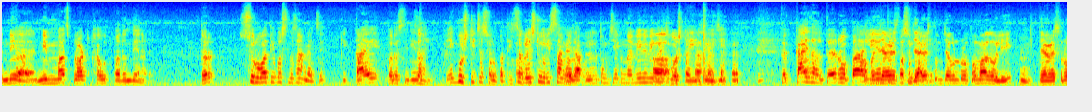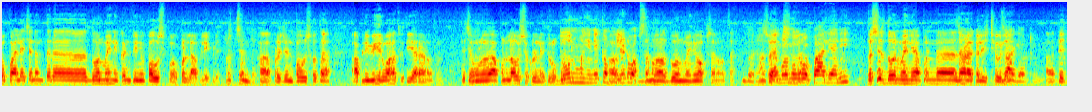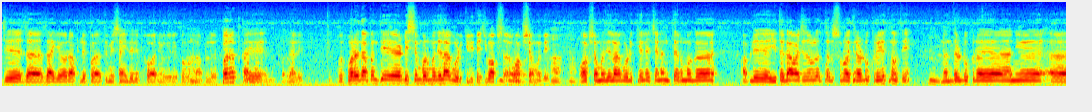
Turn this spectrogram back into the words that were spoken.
नि- निम्माच प्लॉट हा उत्पादन देणार आहे तर सुरुवातीपासून सांगायचंय की काय परिस्थिती झाली एक गोष्टीच्या स्वरूपात ही सगळी स्टोरी सांगायची. आपल्याला तुमची एक नवीन हा. वेगळीच गोष्ट आहे ही. तर काय झालं तर रोपा आली आपण ज्यावेळेस? तुमच्याकडून रोपं मागवली. त्यावेळेस रोपं आल्याच्यानंतर दोन महिने कंटिन्यू पाऊस पडला आपल्या इकडे. प्रचंड. हा प्रचंड पाऊस होता. आपली विहीर वाहत होती या रानातून. त्याच्यामुळे आपण लावू शकलो नाही रोप. दोन महिने कंप्लीट वापसा दोन महिने वापसा नव्हता. बरं हा, सोया- त्यामुळे मग रोपा आली आणि तसेच दोन महिने आपण झाडाखाली ठेवले. जागेवर ठेवली. त्याचे जागेवर आपले तुम्ही सांगितलेली फवारणी वगैरे करून. आपलं परत काय झालं. परत? आपण ते डिसेंबरमध्ये लागवड केली त्याची वापसा. वापशामध्ये. वापशामध्ये लागवड केल्याच्यानंतर मग आपले इथं गावाच्या जवळ तर सुरुवातीला डुकरं येत नव्हते. नंतर डुकरं आणि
